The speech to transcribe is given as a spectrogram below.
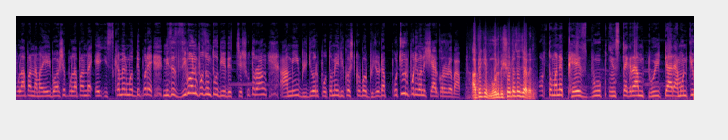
পুলাপান না মানে এই বয়সে পুলাপানরা এই স্ক্যামের মধ্যে পড়ে নিজের জীবন পর্যন্ত দিয়ে দিচ্ছে। সুতরাং আমি ভিডিওর প্রথমেই রিকোয়েস্ট করব ভিডিওটা প্রচুর পরিমাণে শেয়ার করো রে বাপ। আপনি কি মূল বিষয়টাতে যাবেন? বর্তমানে ফেসবুক ইনস্টাগ্রাম টুইটার এমনকি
